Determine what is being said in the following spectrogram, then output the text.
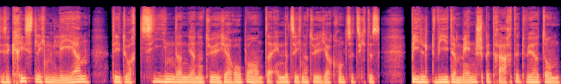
diese christlichen Lehren, die durchziehen dann ja natürlich Europa und da ändert sich natürlich auch grundsätzlich das Bild, wie der Mensch betrachtet wird und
